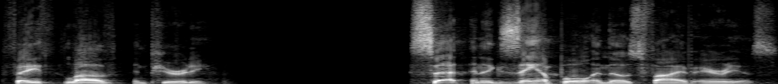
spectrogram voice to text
faith, love, and purity. Set an example in those five areas.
